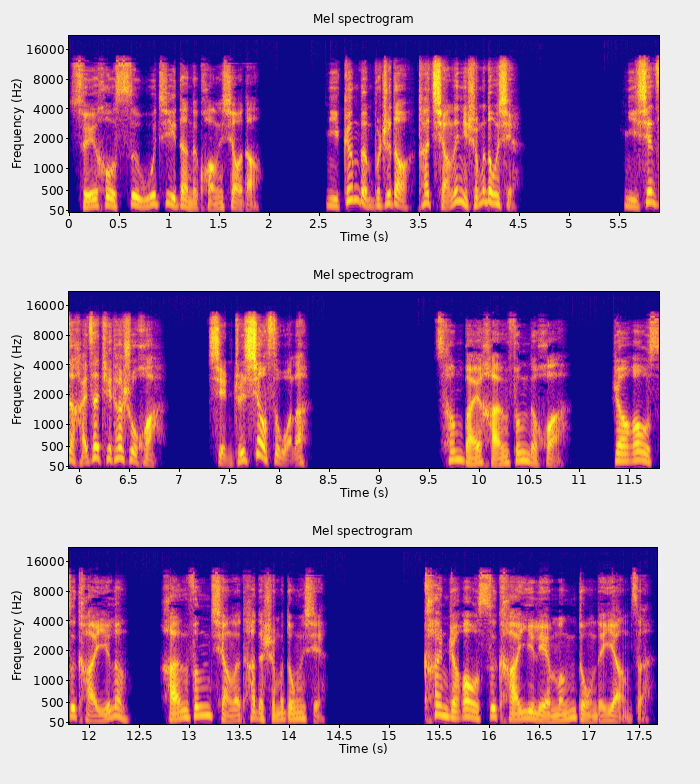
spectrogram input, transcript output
随后肆无忌惮的狂笑道。你根本不知道他抢了你什么东西，你现在还在替他说话，简直笑死我了！苍白寒风的话让奥斯卡一愣，寒风抢了他的什么东西？看着奥斯卡一脸懵懂的样子，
